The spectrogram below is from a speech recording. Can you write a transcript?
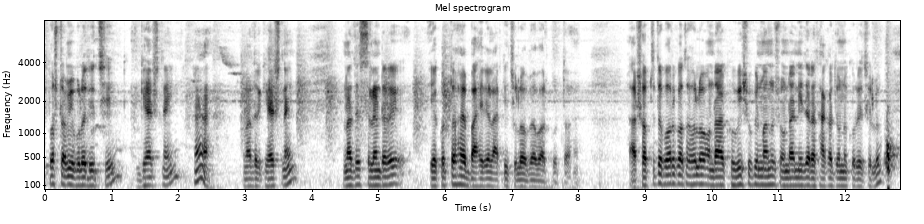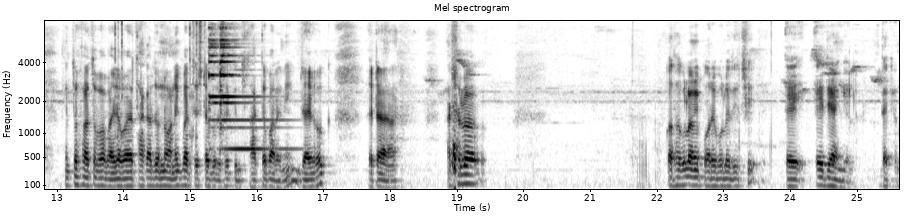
স্পষ্ট আমি বলে দিচ্ছি গ্যাস নেই হ্যাঁ ওনাদের গ্যাস নেই। ওনাদের সিলিন্ডারে ইয়ে করতে হয় বাইরে লাঠি চুলো ব্যবহার করতে হয়। আর সবচেয়ে বড় কথা হলো ওনারা খুবই সুখীন মানুষ ওনারা নিজেরা থাকার জন্য করেছিল। কিন্তু হয়তো বা বাইরে বাইরে থাকার জন্য অনেকবার চেষ্টা করেছে কিন্তু থাকতে পারেনি। যাই হোক এটা আসলে কথাগুলো আমি পরে বলে দিচ্ছি। এই এই যে অ্যাঙ্গেল দেখেন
